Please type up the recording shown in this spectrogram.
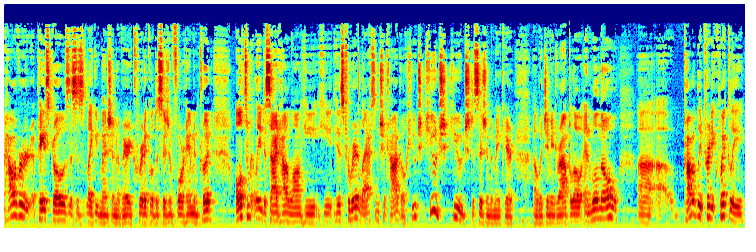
however Pace goes, this is like you mentioned, a very critical decision for him, and could ultimately decide how long he, he his career lasts in Chicago. Huge, huge, huge decision to make here uh, with Jimmy Garoppolo, and we'll know uh, probably pretty quickly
